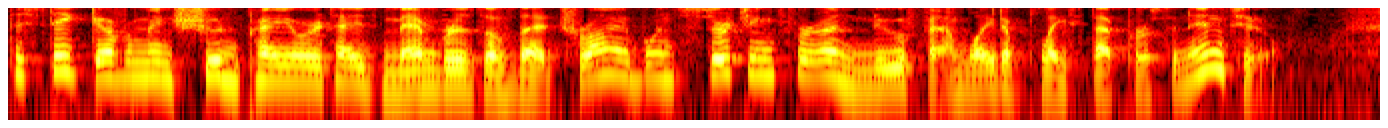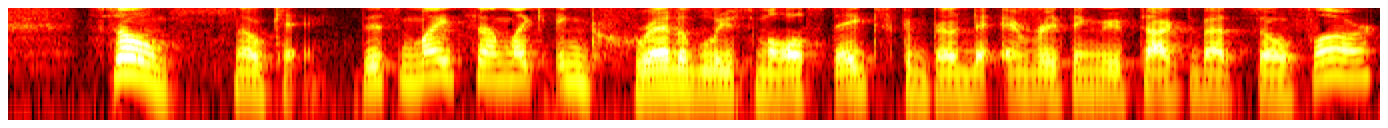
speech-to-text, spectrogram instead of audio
the state government should prioritize members of that tribe when searching for a new family to place that person into. So, okay, this might sound like incredibly small stakes compared to everything we've talked about so far,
